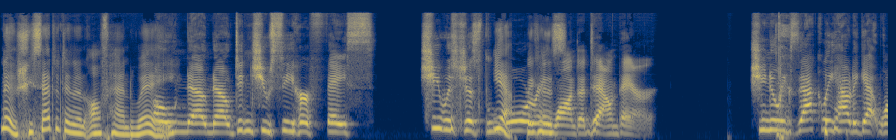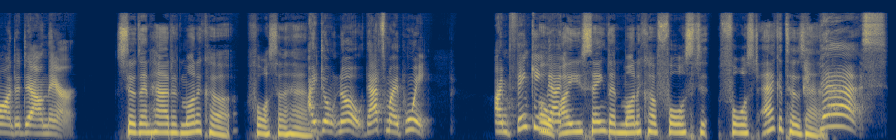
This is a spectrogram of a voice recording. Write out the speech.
No, she said it in an offhand way. Oh, no, no. Didn't you see her face? She was just Yeah, luring because- Wanda down there. She knew exactly how to get Wanda down there. So then, how did Monica force her hand? I don't know. That's my point. I'm thinking oh, that. are you saying that Monica forced forced Agatha's hand? yes.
